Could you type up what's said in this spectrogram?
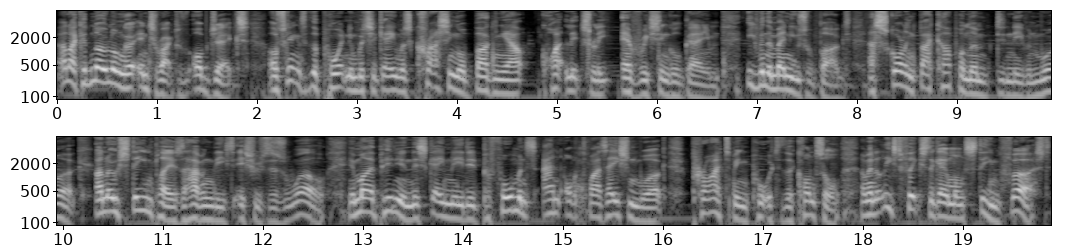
And I could no longer interact with objects. I was getting to the point in which a game was crashing or bugging out quite literally every single game. Even the menus were bugged, as scrolling back up on them didn't even work. I know Steam players are having these issues as well. In my opinion, this game needed performance and optimization work prior to being ported to the console. I mean, at least fix the game on Steam first,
